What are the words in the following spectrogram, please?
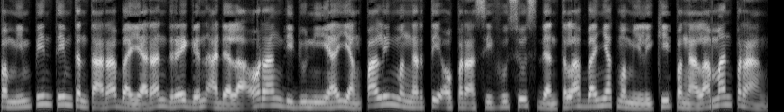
pemimpin tim tentara bayaran Dragon adalah orang di dunia yang paling mengerti operasi khusus dan telah banyak memiliki pengalaman perang.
